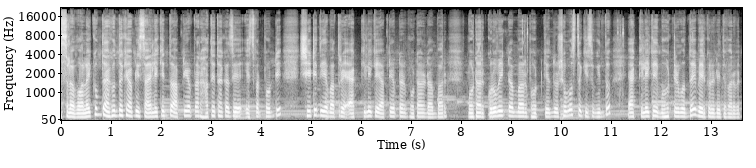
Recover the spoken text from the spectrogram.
আসসালামু আলাইকুম। তো এখন থেকে আপনি চাইলে কিন্তু আপনি আপনার হাতে থাকা যে স্মার্টফোনটি সেটি দিয়ে মাত্র এক ক্লিকে আপনি আপনার ভোটার নাম্বার, ভোটার ক্রমিক নাম্বার, ভোট কেন্দ্র সমস্ত কিছু কিন্তু এক ক্লিকেই মুহূর্তের মধ্যেই বের করে নিতে পারবেন।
